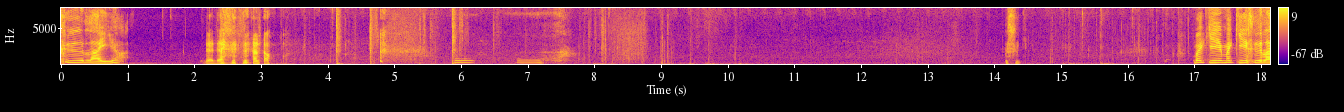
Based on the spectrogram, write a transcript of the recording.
คืออะไรอะ เดี๋ยวเดี๋ยวเดี๋ยวเมื่อกี้เมื่อกี้คืออะไร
